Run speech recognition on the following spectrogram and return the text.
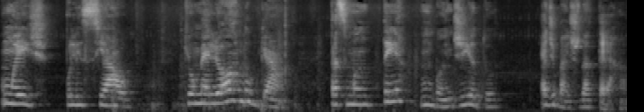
um ex-policial, que o melhor lugar para se manter um bandido é debaixo da terra.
